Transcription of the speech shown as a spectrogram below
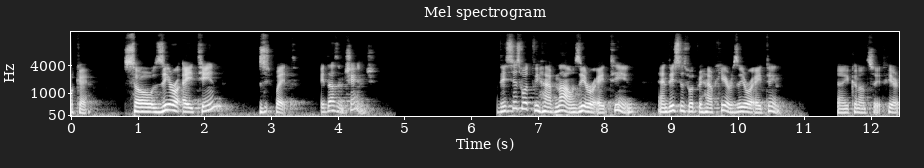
Okay, so 018. Wait, it doesn't change. This is what we have now, 018, and this is what we have here, 018. Uh, you cannot see it here.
